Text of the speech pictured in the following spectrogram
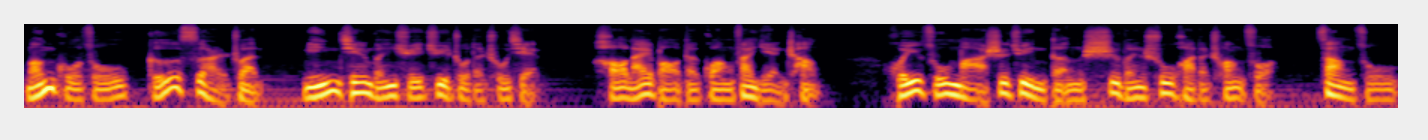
蒙古族格斯尔传民间文学巨著的出现，好来宝的广泛演唱，回族马士俊等诗文书画的创作，藏族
